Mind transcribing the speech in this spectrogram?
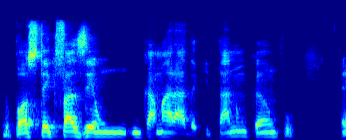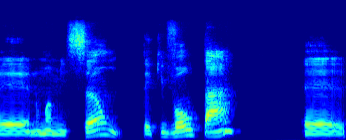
Eu posso ter que fazer um, um camarada que está num campo é, numa missão, ter que voltar é,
